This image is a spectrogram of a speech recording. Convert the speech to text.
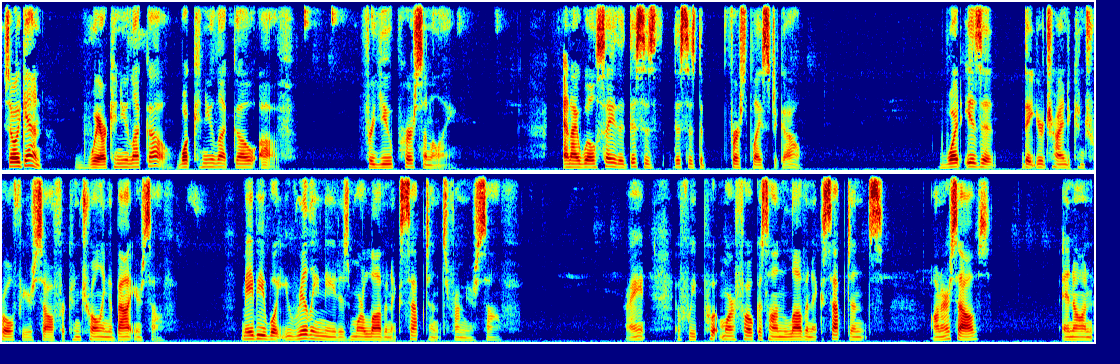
So again, where can you let go? What can you let go of for you personally? And I will say that this is this is the first place to go. What is it that you're trying to control for yourself or controlling about yourself? Maybe what you really need is more love and acceptance from yourself. Right? If we put more focus on love and acceptance on ourselves and on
